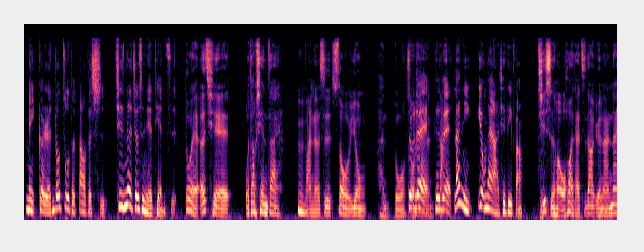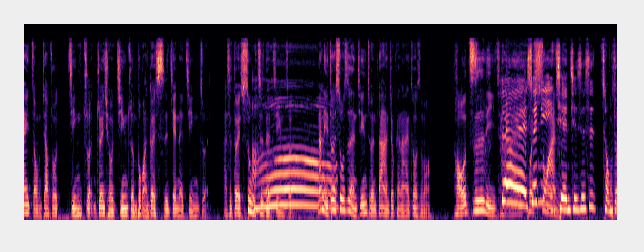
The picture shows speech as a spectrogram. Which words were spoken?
每个人都做得到的事，其实那就是你的天资，对，而且我到现在嗯，反而是受用很多，对不对对不对？那你用在哪些地方？其实哈，我后来才知道，原来那一种叫做精准，追求精准，不管对时间的精准，还是对数字的精准。哦那你对数字很精准，当然就可能来做什么投资理财。对，所以你以前其实是从事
